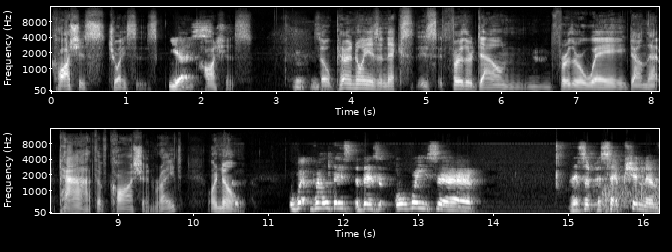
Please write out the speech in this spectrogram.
cautious choices Yes. cautious Mhm. so paranoia is a next is further down further away down that path of caution right or no Well, well, there's there's always a there's a perception of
